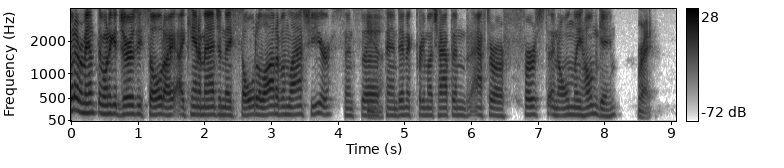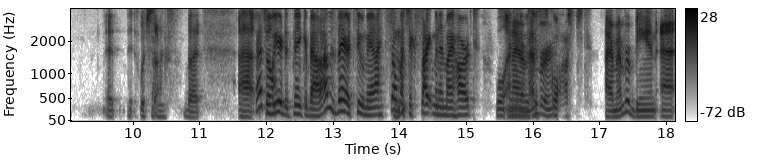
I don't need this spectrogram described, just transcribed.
whatever, man. They want to get jerseys sold. I, I can't imagine they sold a lot of them last year since the Yeah. pandemic pretty much happened after our first and only home game. Right. It, it- which sucks, but uh, That's so, weird to think about. I was there too, man. I had so Mhm. much excitement in my heart, Well, and, and, I remember, squashed. I remember being at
